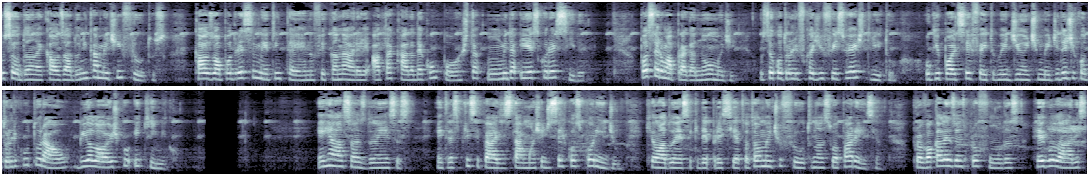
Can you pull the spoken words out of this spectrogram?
O seu dano é causado unicamente em frutos. Causa um apodrecimento interno, ficando a área atacada decomposta, úmida e escurecida. Por ser uma praga nômade, o seu controle fica difícil e restrito, o que pode ser feito mediante medidas de controle cultural, biológico e químico. Em relação às doenças, entre as principais está a mancha de cercosporídeo, que é uma doença que deprecia totalmente o fruto na sua aparência. Provoca lesões profundas, regulares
